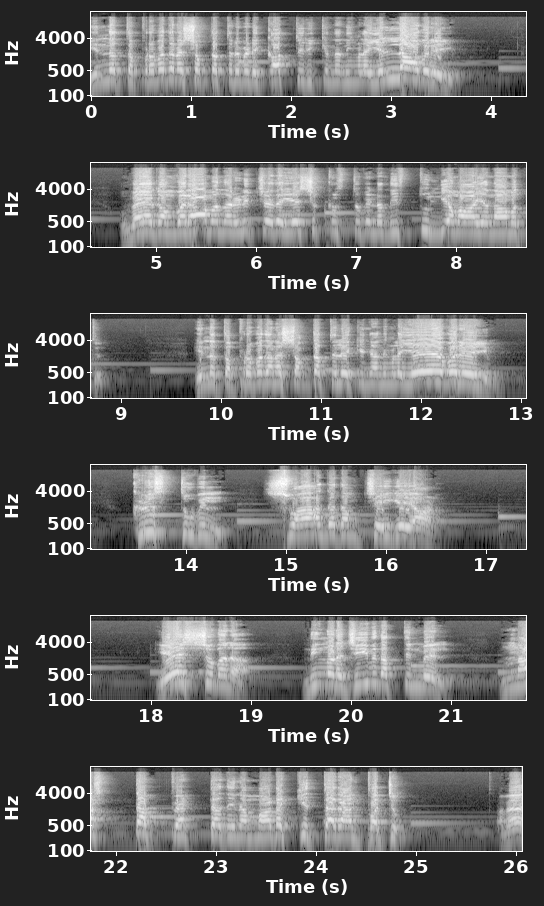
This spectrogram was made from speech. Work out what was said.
ഇന്നത്തെ പ്രവചന ശബ്ദത്തിന് വേണ്ടി കാത്തിരിക്കുന്ന നിങ്ങളെ എല്ലാവരെയും വേഗം വരാമെന്ന് അരളിച്ചത് യേശു ക്രിസ്തുവിന്റെ നിസ്തുല്യമായ നാമത്തിൽ. ഇന്നത്തെ പ്രവചന ശബ്ദത്തിലേക്ക് ഞാൻ നിങ്ങളെ ഏവരെയും ക്രിസ്തുവിൽ സ്വാഗതം ചെയ്യുകയാണ്. യേശുവന് നിങ്ങളുടെ ജീവിതത്തിന്മേൽ നഷ്ടപ്പെട്ടതിനെ മടക്കി തരാൻ പറ്റും. അമേ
